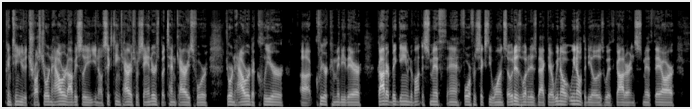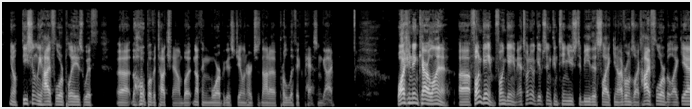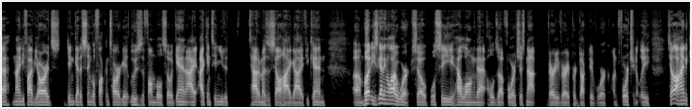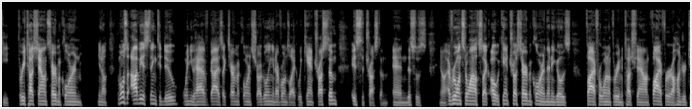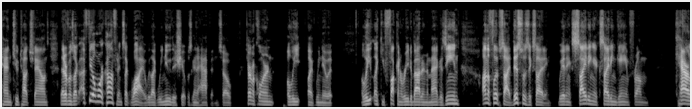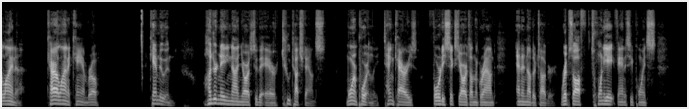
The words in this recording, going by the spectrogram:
continue to trust Jordan Howard. Obviously, you know, 16 carries for Sanders, but 10 carries for Jordan Howard, a clear uh, clear committee there. Goedert, big game. Devonta Smith, eh, four for 61. So it is what it is back there. We know we know what the deal is with Goedert and Smith. They are, you know, decently high floor plays with uh, the hope of a touchdown, but nothing more because Jalen Hurts is not a prolific passing guy. Washington, Carolina. Uh, fun game, fun game. Antonio Gibson continues to be this like, you know, everyone's like high floor, but like, yeah, 95 yards, didn't get a single fucking target, loses a fumble. So again, I, I continue to tout him as a sell high guy if you can. Um, but he's getting a lot of work. So we'll see how long that holds up for. It's just not very, very productive work, unfortunately. Taylor Heinicke, three touchdowns. Terry McLaurin, you know, the most obvious thing to do when you have guys like Terry McLaurin struggling and everyone's like, we can't trust them, is to trust them. And this was, you know, every once in a while, it's like, oh, we can't trust Terry McLaurin. And then he goes five for 103 and a touchdown, five for 110, two touchdowns. That everyone's like, I feel more confident. It's like, why? We like, we knew this shit was going to happen. So Terry McLaurin, elite, like we knew it. Elite, like you fucking read about in a magazine. On the flip side, this was exciting. We had an exciting, exciting game from Carolina. Carolina Cam, bro. Cam Newton, 189 yards through the air, two touchdowns. More importantly, 10 carries, 46 yards on the ground, and another tugger. Rips off 28 fantasy points.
